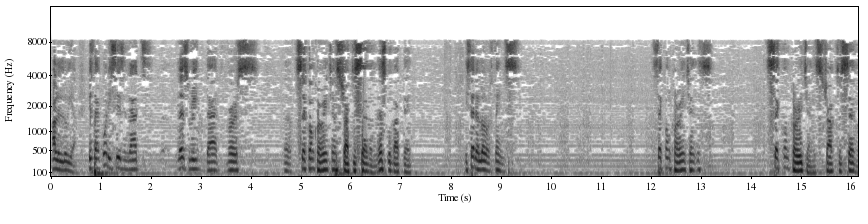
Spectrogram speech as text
Hallelujah. It's like what he says in that. Let's read that verse, uh, Second Corinthians chapter seven. Let's go back there. He said a lot of things. Second Corinthians, Second Corinthians chapter seven.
